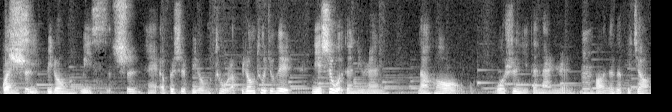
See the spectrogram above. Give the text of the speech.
关系，belong with 是，哎，而不是 belong to 了，belong to 就会你是我的女人，然后我是你的男人，嗯，哦，那个比较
